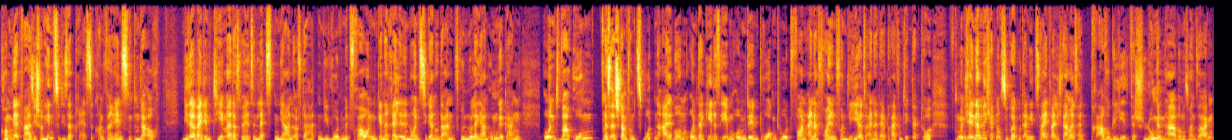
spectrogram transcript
kommen wir quasi schon hin zu dieser Pressekonferenz und da auch wieder bei dem Thema, das wir jetzt in den letzten Jahren öfter hatten, wie wurde mit Frauen generell in den 90ern oder an frühen Nullerjahren umgegangen und warum. Also es stammt vom zweiten Album und da geht es eben um den Drogentod von einer Freundin von Lee, also einer der drei von Tic Tac Toe. Und ich erinnere mich halt noch super gut an die Zeit, weil ich damals halt Bravo verschlungen habe, muss man sagen.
